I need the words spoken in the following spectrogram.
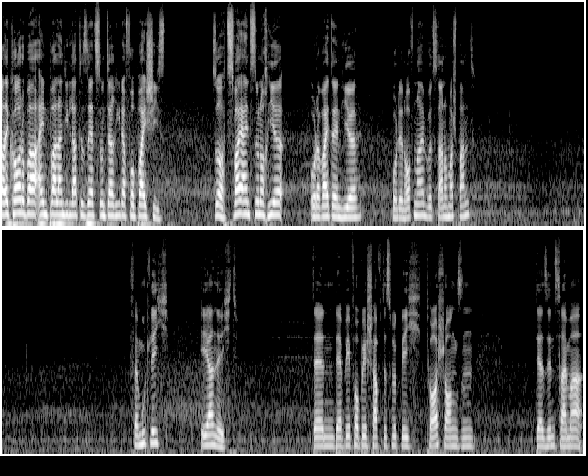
weil Cordoba einen Ball an die Latte setzt und Darida vorbeischießt. So, 2-1 nur noch hier oder weiterhin hier. Und in Hoffenheim wird es da nochmal spannend. Vermutlich eher nicht. Denn der BVB schafft es wirklich, Torchancen der Sinsheimer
